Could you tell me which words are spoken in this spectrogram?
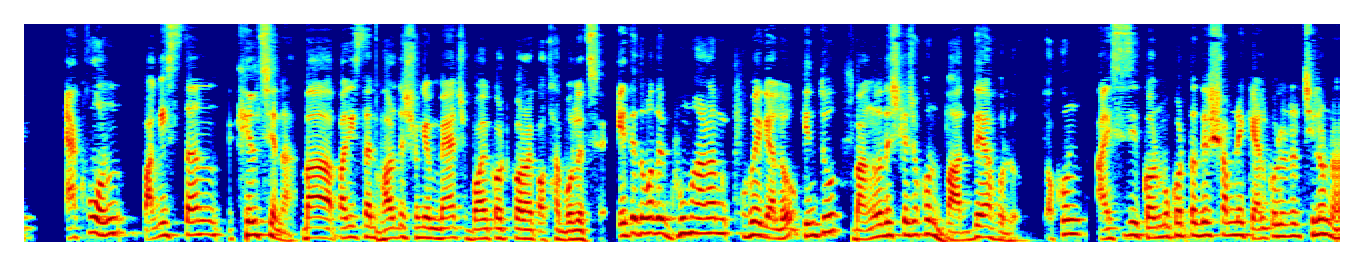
এখন পাকিস্তান খেলছে না বা পাকিস্তান ভারতের সঙ্গে ম্যাচ বয়কট করার কথা বলেছে, এতে তোমাদের ঘুম হারাম হয়ে গেল। কিন্তু বাংলাদেশকে যখন বাদ দেয়া হলো তখন আইসিসি কর্মকর্তাদের সামনে ক্যালকুলেটর ছিল না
